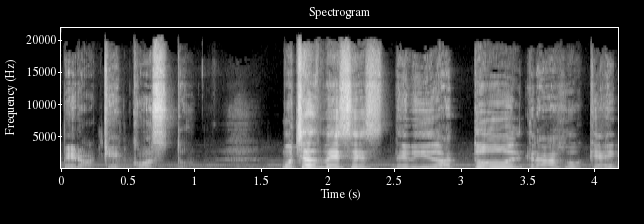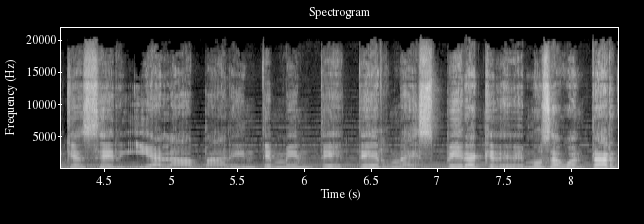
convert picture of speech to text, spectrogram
pero ¿a qué costo? Muchas veces, debido a todo el trabajo que hay que hacer y a la aparentemente eterna espera que debemos aguantar,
